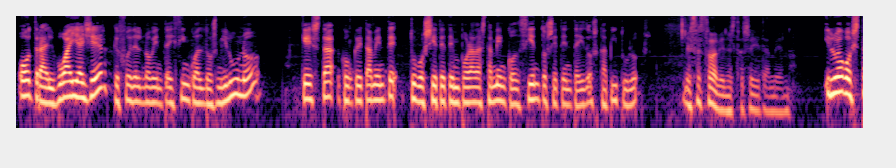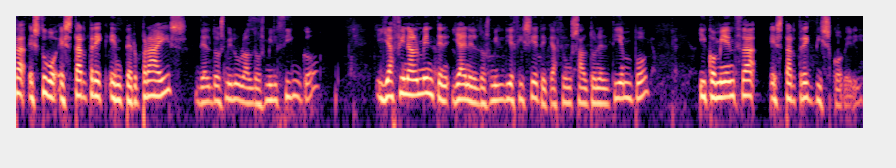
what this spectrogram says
Otra, el Voyager, que fue del 95 al 2001, que esta concretamente tuvo siete temporadas también con 172 capítulos. Esta estaba bien, esta serie también. Y luego está, estuvo Star Trek Enterprise del 2001 al 2005 y ya finalmente, ya en el 2017, que hace un salto en el tiempo, y comienza Star Trek Discovery.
